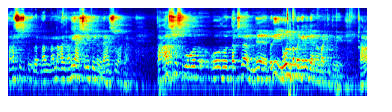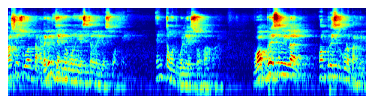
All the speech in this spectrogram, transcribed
ತಾರ್ಸಿಸ್ ನನ್ನ ನನಗೆ ಆಶ್ಚರ್ಯ ಇದೆ ಧ್ಯಾನಿಸುವಾಗ ತಾರ್ಸಿಸ್ ಓದು ಓದುವ ತಕ್ಷಣ ಬರೀ ಯೋನ ಬಗ್ಗೆನೇ ಧ್ಯಾನ ಮಾಡ್ತಿದ್ವಿ. ತಾರ್ಸಿಸ್ ಹೋದಂಥ ಹಡಗನ ಜನರ ಗುಣ ಎಷ್ಟೆಲ್ಲ ಇದೆ ಸ್ವಾಮಿ? ಎಂಥ ಒಂದು ಒಳ್ಳೆಯ ಸ್ವಭಾವ? ಒಬ್ಬರ ಹೆಸರು ಇಲ್ಲ ಅಲ್ಲಿ. ಒಬ್ಬರ ಹೆಸರು ಕೂಡ ಬರಲಿಲ್ಲ.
